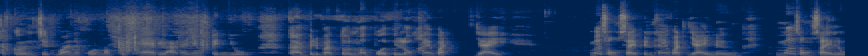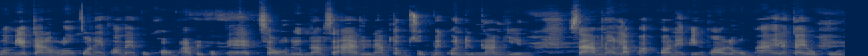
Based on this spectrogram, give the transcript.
ถ้าเกิน 7 วันเนี่ยควรมาพบแพทย์ละ ถ้ายังเป็นอยู่ การปฏิบัติตนเมื่อป่วยเป็นโรคไข้หวัดใหญ่ เมื่อสงสัยเป็นไข้หวัดใหญ่หนึ่งเมื่อสงสัยหรือว่ามีอาการของโรคควรให้พ่อแม่ผู้ปกครองพาไปพบแพทย์ 2. ดื่มน้ำสะอาดหรือน้ำต้มสุกไม่ควรดื่มน้ำเย็น 3. นอนหลับพักผ่อนให้เพียงพอแล้วห่มผ้าให้ร่างกายอบอุ่น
